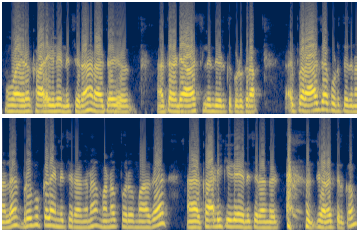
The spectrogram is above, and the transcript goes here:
மூவாயிரம் காளைகளை என்ன செய்றான் ராஜா தன்னுடைய ஆசில இருந்து எடுத்து கொடுக்குறான். இப்ப ராஜா கொடுத்ததுனால பிரபுக்களை என்ன செய்றாங்கன்னா மனப்பூர்வமாக காணிக்கைகள் என்ன செய்றாங்க? ஜனத்திற்கும்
